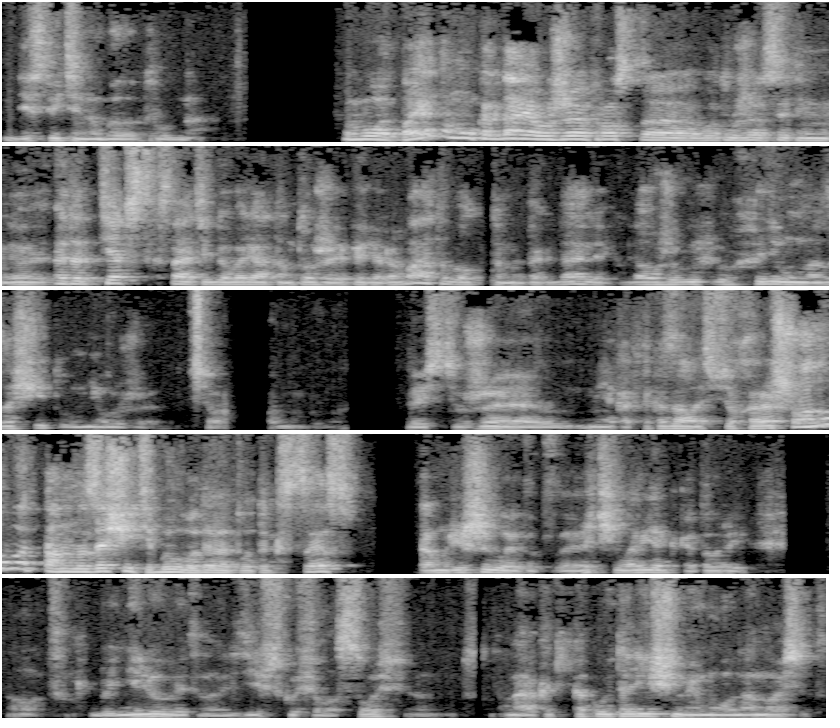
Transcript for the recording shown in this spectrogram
Действительно было трудно. Вот, поэтому, когда я уже просто, вот уже с этим, э, этот текст, кстати говоря, там тоже я перерабатывал там и так далее, когда уже выходил на защиту, мне уже все равно было. То есть уже мне как-то казалось все хорошо. Ну вот там на защите был вот этот вот эксцесс, там решил этот э, человек, который вот, как бы не любит аналитическую философию, она какую-то личную ему наносит,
